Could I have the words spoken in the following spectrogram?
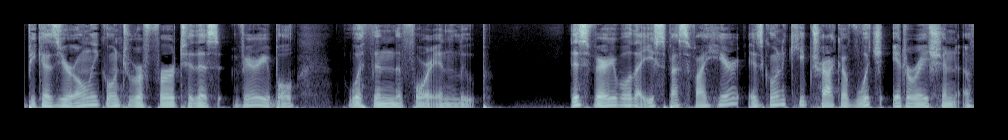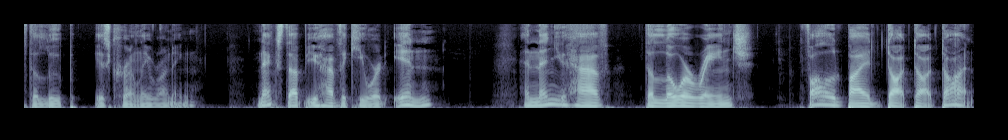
because you're only going to refer to this variable within the for in loop. This variable that you specify here is going to keep track of which iteration of the loop is currently running. Next up, you have the keyword in, and then you have the lower range, followed by dot dot dot,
